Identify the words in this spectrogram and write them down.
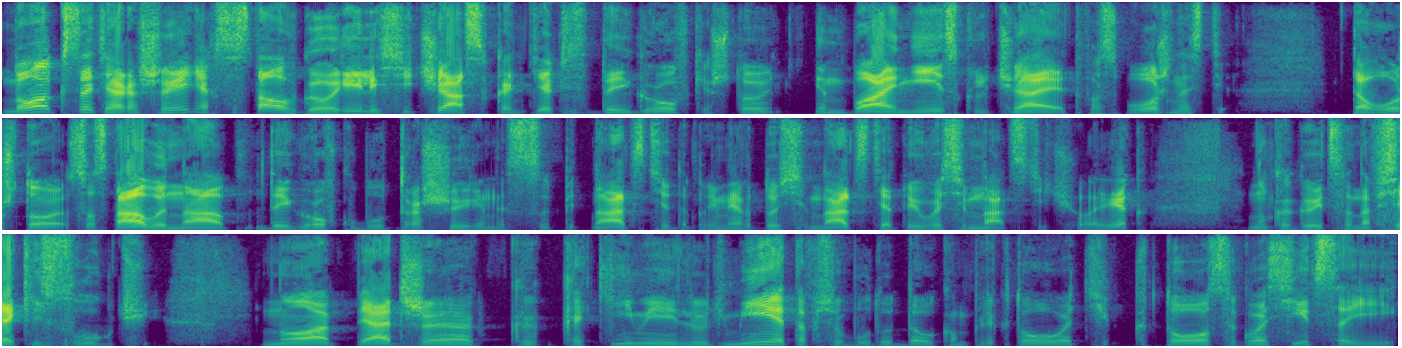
Но, кстати, о расширениях составов говорили сейчас в контексте доигровки, что НБА не исключает возможности того, что составы на доигровку будут расширены с 15, например, до 17, а то и 18 человек. Ну, как говорится, на всякий случай. Но, опять же, к какими людьми это все будут доукомплектовывать, кто согласится и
